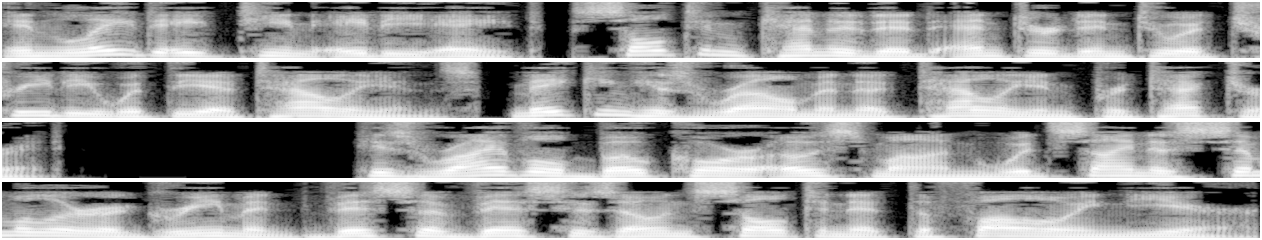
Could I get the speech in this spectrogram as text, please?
In late 1888, Sultan Kenadid entered into a treaty with the Italians, making his realm an Italian protectorate. His rival Bokor Osman would sign a similar agreement vis-a-vis -vis his own sultanate the following year.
